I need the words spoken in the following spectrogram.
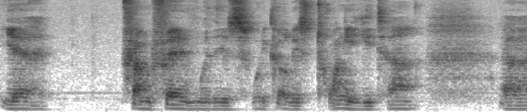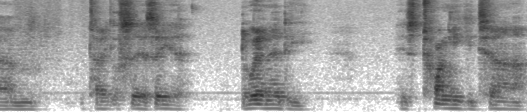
yeah found fame with his what he called his twangy guitar um, the title says here Duane Eddy his twangy guitar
